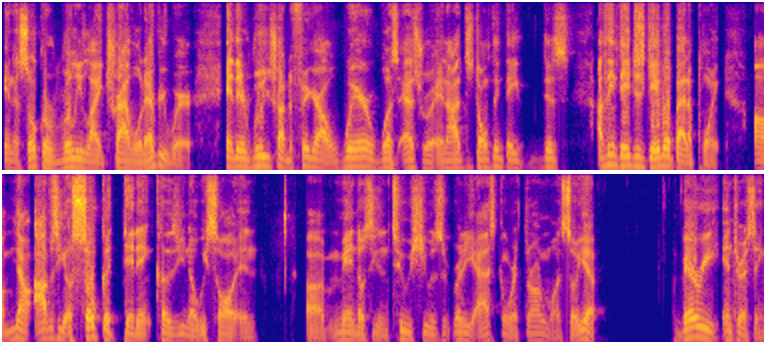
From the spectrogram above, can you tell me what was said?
and Ahsoka really like traveled everywhere, and they really tried to figure out where was Ezra. And I just don't think they just. I think they just gave up at a point. Um, now obviously Ahsoka didn't because you know we saw in uh Mando season two she was already asking where Thrawn was. So yeah, very interesting.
